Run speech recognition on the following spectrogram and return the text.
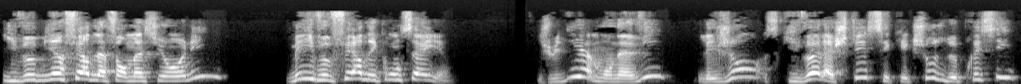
Il veut bien faire de la formation en ligne, mais il veut faire des conseils. Je lui dis, à mon avis, les gens, ce qu'ils veulent acheter, c'est quelque chose de précis.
